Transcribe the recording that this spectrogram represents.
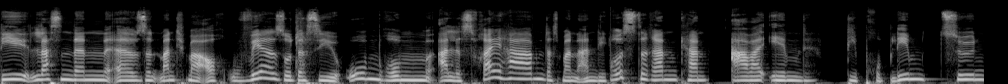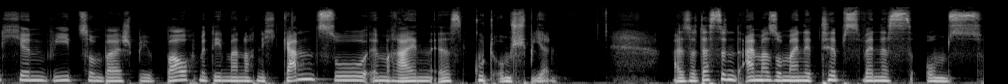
Die lassen dann, äh, sind manchmal auch ouvert, so dass sie obenrum alles frei haben, dass man an die Brüste ran kann. Aber eben die Problemzöhnchen, wie zum Beispiel Bauch, mit denen man noch nicht ganz so im Reinen ist, gut umspielen. Also das sind einmal so meine Tipps, wenn es ums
